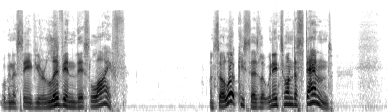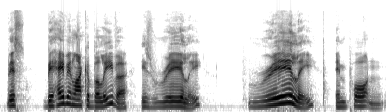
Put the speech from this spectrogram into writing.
We're going to see if you're living this life. And so, look, he says, look, we need to understand this behaving like a believer is really, really important.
